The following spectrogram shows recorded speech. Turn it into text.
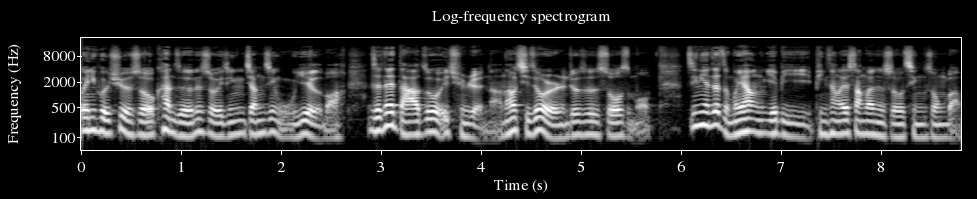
维尼回去的时候，看着那时候已经将近午夜了吧，人在打最后一群人啊，然后其中有人就是说什么，今天再怎么样也比平常在上班的时候轻松吧。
